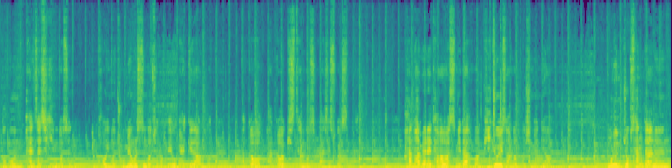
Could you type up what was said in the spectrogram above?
부분 반사시키는 것은 거의 뭐 조명을 쓴 것처럼 매우 밝게 나오는 것을 아까와, 아까와 비슷한 것을 아실 수가 있습니다. 한 화면에 담아봤습니다. 한번 비교해서 한번 보시면요. 오른쪽 상단은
